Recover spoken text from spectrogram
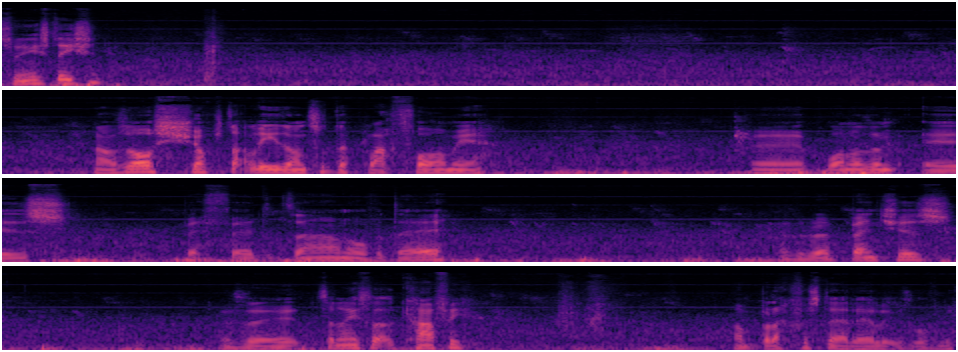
train station. Now there's all shops that lead onto the platform here. Uh, one of them is a bit further down over there. The red benches. There's a, it's a nice little cafe. Had breakfast there earlier, it was lovely.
